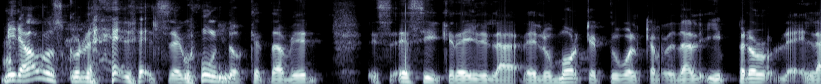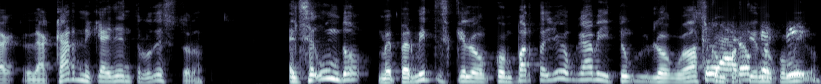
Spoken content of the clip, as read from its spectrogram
Mira, vamos con el, segundo, que también es, increíble el humor que tuvo el cardenal, y, pero la, carne que hay dentro de esto, ¿no? El segundo, ¿me permites que lo comparta yo, Gaby? Tú lo vas compartiendo conmigo.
